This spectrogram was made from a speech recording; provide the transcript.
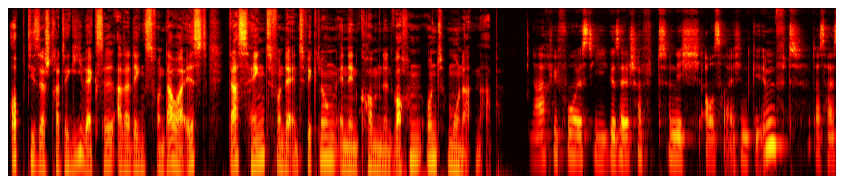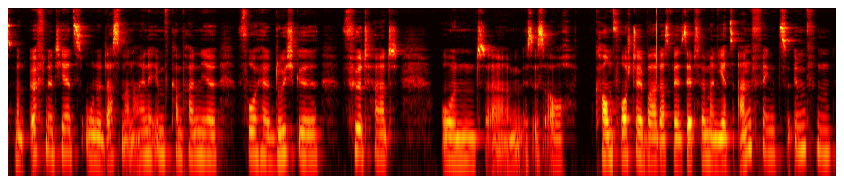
Ob dieser Strategiewechsel allerdings von Dauer ist, das hängt von der Entwicklung in den kommenden Wochen und Monaten ab. Nach wie vor ist die Gesellschaft nicht ausreichend geimpft. Das heißt, man öffnet jetzt, ohne dass man eine Impfkampagne vorher durchgeführt hat. Und ähm, es ist auch kaum vorstellbar, dass wir, selbst wenn man jetzt anfängt zu impfen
